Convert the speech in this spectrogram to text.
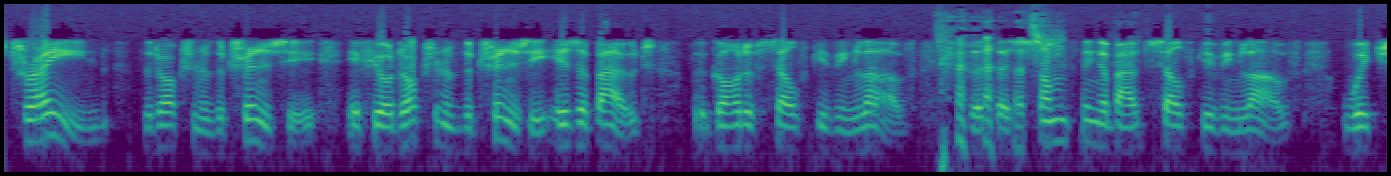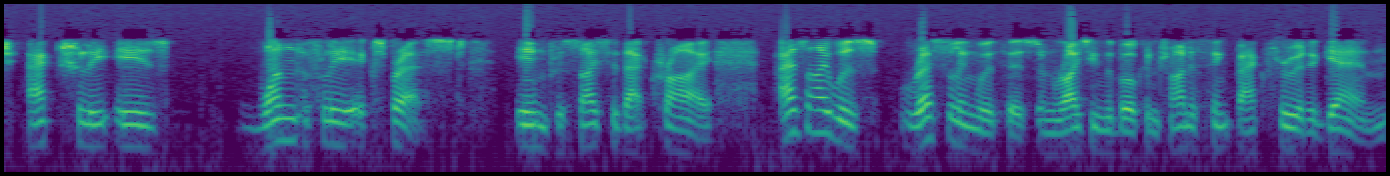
strain the doctrine of the Trinity if your doctrine of the Trinity is about the God of self-giving love. That there's something about self-giving love which actually is wonderfully expressed in precisely that cry. as I was wrestling with this and writing the book and trying to think back through it again,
